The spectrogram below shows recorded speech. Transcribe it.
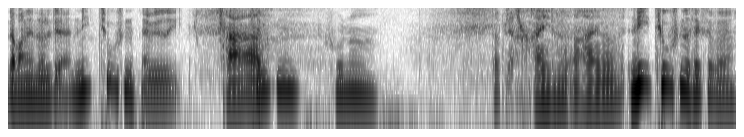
der mangler 0 der. 9.000 er vi ude i. Ah, 1500. der bliver regnet og regnet. 9.046.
